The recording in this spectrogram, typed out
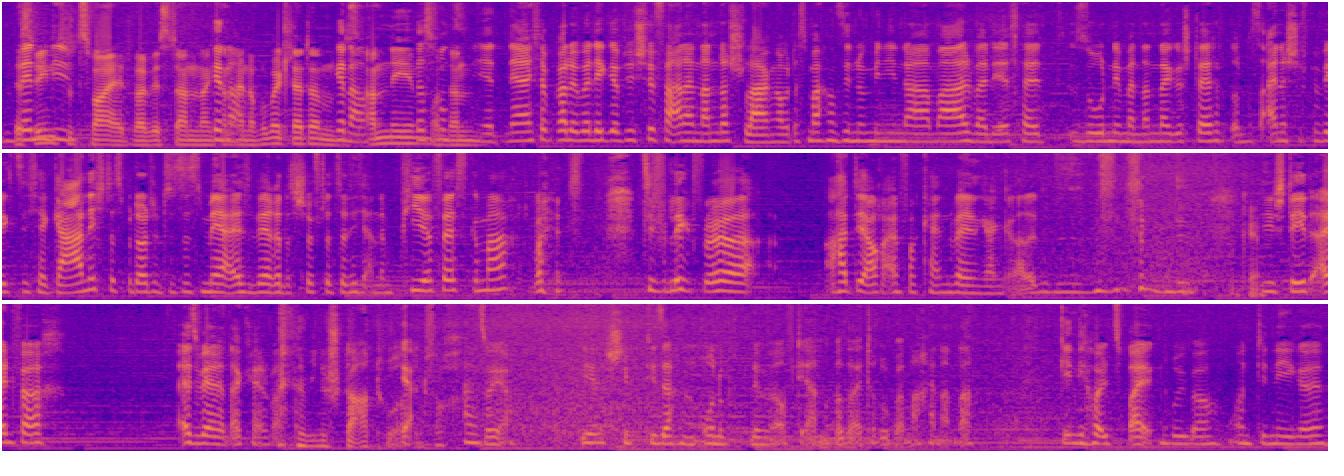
wenn Deswegen die. zu zweit, weil wir es dann, dann Genau. kann einer rüberklettern und Genau, das annehmen das und dann. funktioniert. Ja, ich habe gerade überlegt, ob die Schiffe aneinander schlagen, aber das machen sie nur minimal, weil ihr es halt so nebeneinander gestellt habt und das eine Schiff bewegt sich ja gar nicht. Das bedeutet, es ist mehr, als wäre das Schiff tatsächlich an einem Pier festgemacht, weil die Flickflöhe hat ja auch einfach keinen Wellengang gerade. Die, Okay. die steht einfach, als wäre da kein Wasser. Wie eine Statue Ja, einfach. also ja. Ihr schiebt die Sachen ohne Probleme auf die andere Seite rüber nacheinander. Gehen die Holzbalken rüber und die Nägel.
